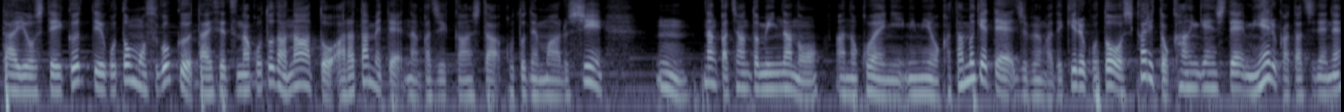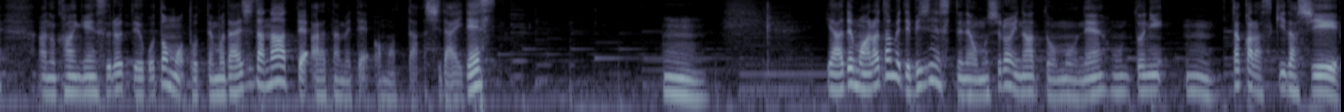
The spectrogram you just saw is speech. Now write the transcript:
対応していくっていうこともすごく大切なことだなと改めてなんか実感したことでもあるし、うん。なんかちゃんとみんなのあの声に耳を傾けて自分ができることをしっかりと還元して見える形でね、あの還元するっていうこともとっても大事だなって改めて思った次第です。うん。いや、でも改めてビジネスってね、面白いなって思うね。本当に。うん。だから好きだし、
